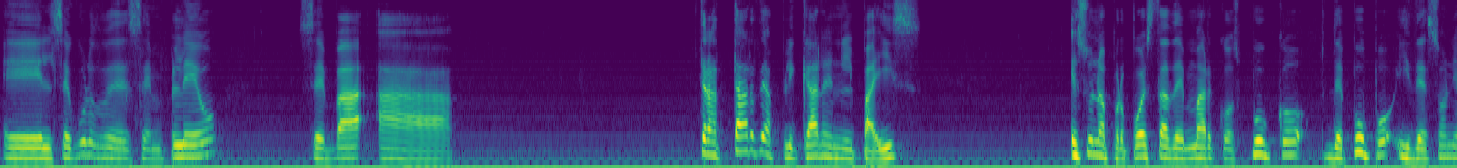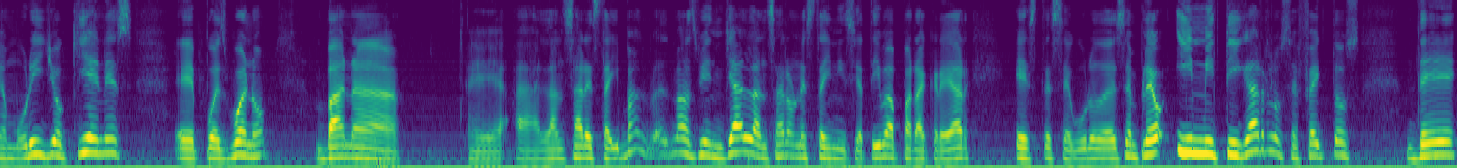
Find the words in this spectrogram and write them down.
eh, el seguro de desempleo se va a tratar de aplicar en el país. Es una propuesta de Marcos Puco, de Pupo y de Sonia Murillo, quienes, eh, pues bueno, van a eh, a lanzar esta, más bien ya lanzaron esta iniciativa para crear este seguro de desempleo y mitigar los efectos de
